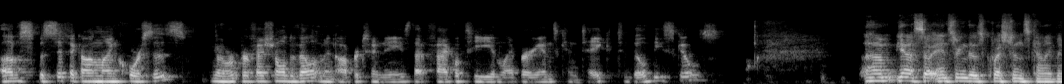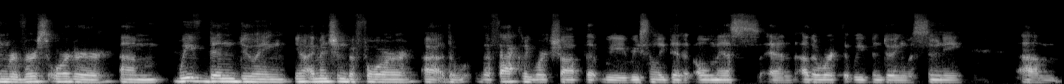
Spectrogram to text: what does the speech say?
of specific online courses or professional development opportunities that faculty and librarians can take to build these skills? Um, yeah, so answering those questions kind of in reverse order, um, we've been doing, you know, I mentioned before uh, the, the faculty workshop that we recently did at Ole Miss and other work that we've been doing with SUNY. Um,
